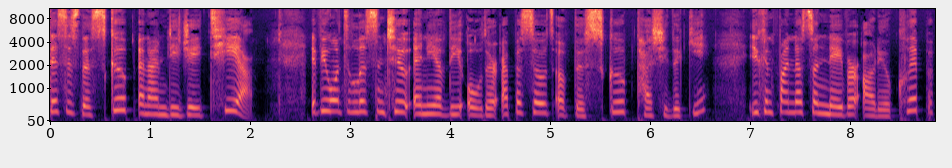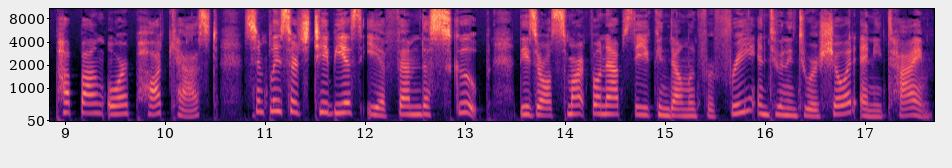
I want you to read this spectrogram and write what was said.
This is The Scoop and I'm DJ Tia. If you want to listen to any of the older episodes of The Scoop 다시 듣기, you can find us on Naver Audio Clip, Papang, or Podcast. Simply search TBS EFM The Scoop. These are all smartphone apps that you can download for free and tune into our show at any time.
